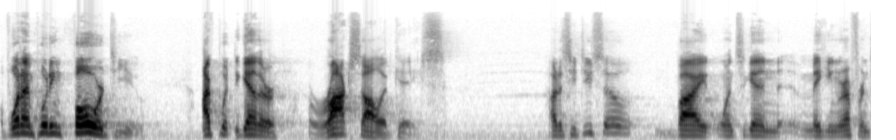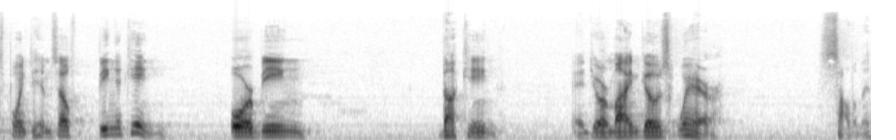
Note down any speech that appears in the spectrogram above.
of what I'm putting forward to you. I've put together a rock solid case. How does he do so? By once again making reference point to himself being a king or being the king. And your mind goes where? Solomon.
